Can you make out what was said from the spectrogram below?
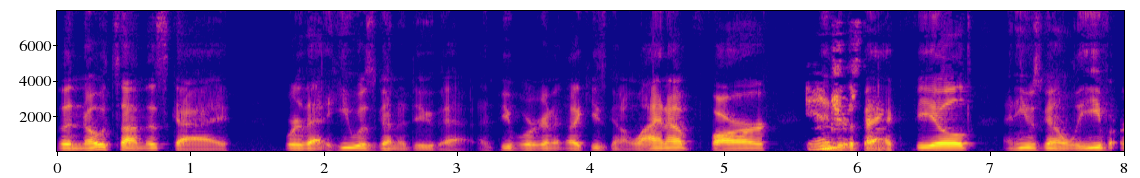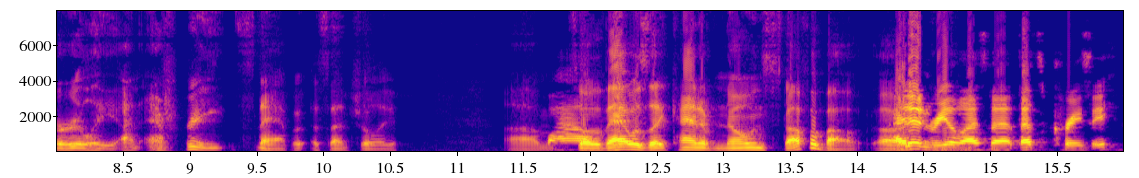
the notes on this guy were that he was going to do that, and people were gonna like he's going to line up far into the backfield, and he was going to leave early on every snap, essentially. Um, Wow. So that was like kind of known stuff about. Uh, I didn't realize that. That's crazy.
